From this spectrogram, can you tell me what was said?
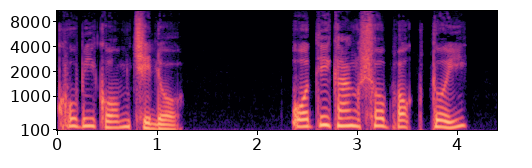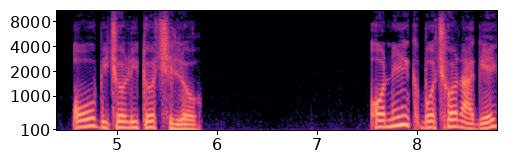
খুবই কম ছিল। অধিকাংশ ভক্তই অবিচলিত ছিল। অনেক বছর আগে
